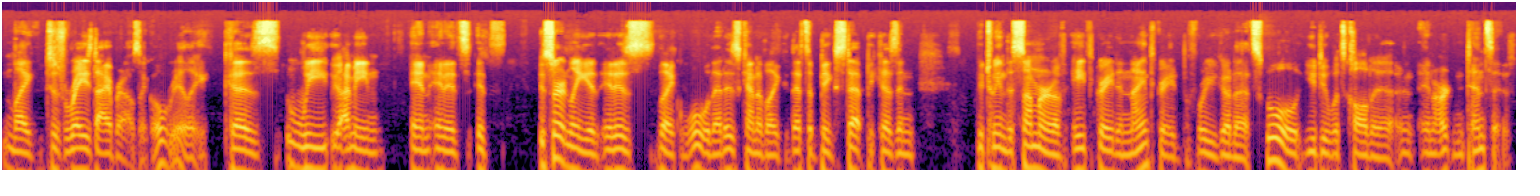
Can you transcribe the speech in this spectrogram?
like just raised eyebrows like oh really because we i mean and and it's it's certainly it, it is like whoa that is kind of like that's a big step because in between the summer of eighth grade and ninth grade before you go to that school you do what's called a, an- an art intensive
